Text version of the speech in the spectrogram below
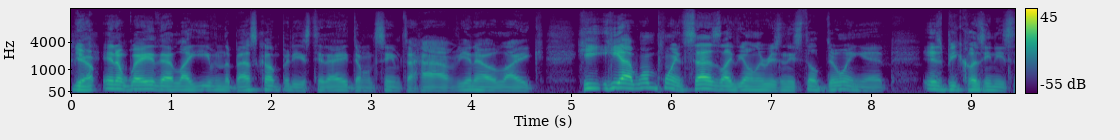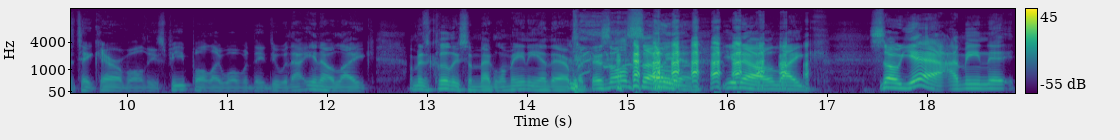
Yep. in a way that like even the best companies today don't seem to have. You know, like he he at one point says like the only reason he's still doing it is because he needs to take care of all these people. Like what would they do without you know, like I mean there's clearly some megalomania there, but there's also Oh, yeah. you know, like so yeah, I mean th-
